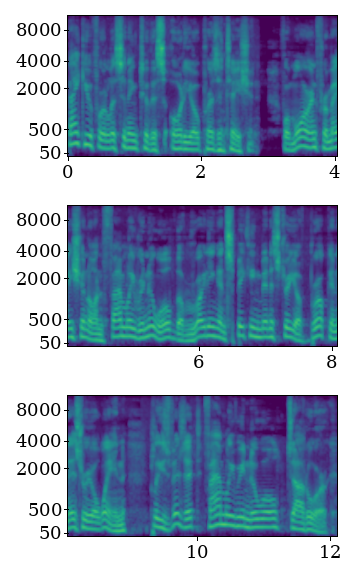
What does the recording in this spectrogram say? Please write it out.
Thank you for listening to this audio presentation for more information on Family Renewal, the writing and speaking ministry of Brooke and Israel Wayne, please visit familyrenewal.org.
